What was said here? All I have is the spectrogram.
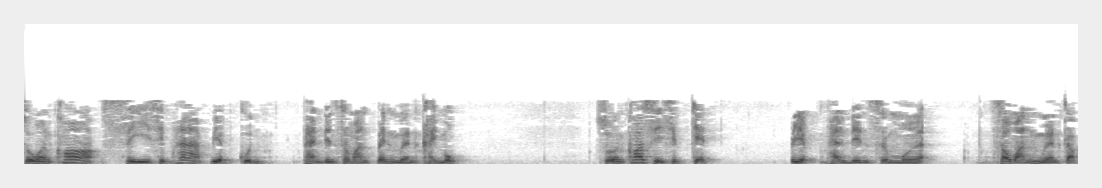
ส่วนข้อ45เปรียบขุนแผ่นดินสวรรค์เป็นเหมือนไข่มุก ส่วนข้อ47เปรียบแผ่นดินเสมอสวรรค์เหมือนกับ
